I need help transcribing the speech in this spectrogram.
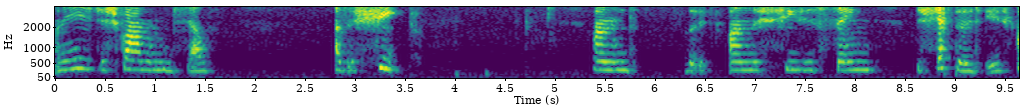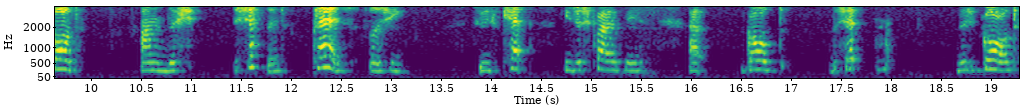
and he is describing himself as a sheep. And the and the, he's saying the shepherd is God, and the the shepherd cares for the sheep. So he's kept, he's describing that God, the ship, this God,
